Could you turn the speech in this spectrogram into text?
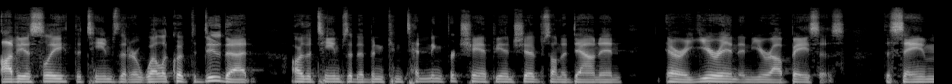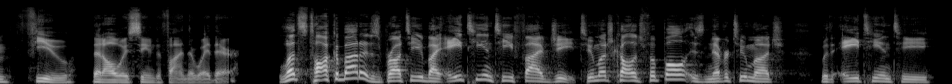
Obviously, the teams that are well equipped to do that are the teams that have been contending for championships on a down in or a year in and year out basis. The same few that always seem to find their way there. Let's talk about it is brought to you by AT&T 5G. Too much college football is never too much with AT&T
